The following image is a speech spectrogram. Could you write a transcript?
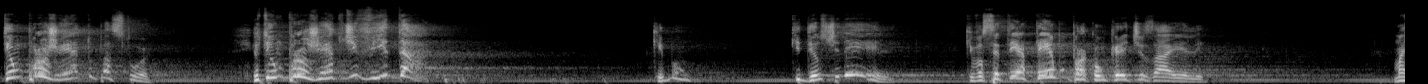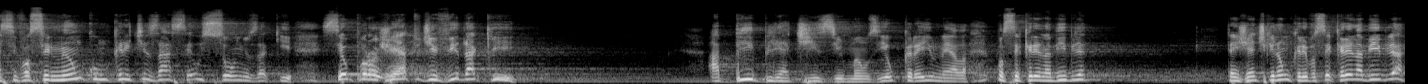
Tem um projeto, pastor. Eu tenho um projeto de vida. Que bom. Que Deus te dê ele. Que você tenha tempo para concretizar ele. Mas se você não concretizar seus sonhos aqui, seu projeto de vida aqui, a Bíblia diz, irmãos, e eu creio nela. Você crê na Bíblia? Tem gente que não crê. Você crê na Bíblia?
